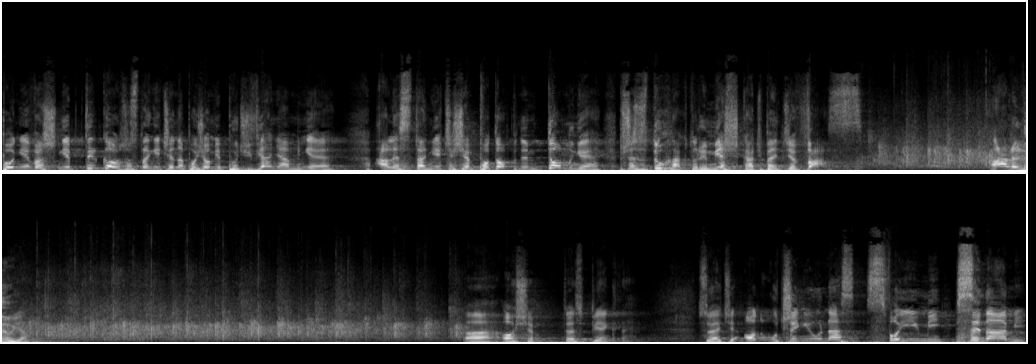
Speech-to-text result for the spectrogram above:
ponieważ nie tylko zostaniecie na poziomie podziwiania mnie, ale staniecie się podobnym do mnie przez ducha, który mieszkać będzie w was. Aleluja. A, osiem, to jest piękne. Słuchajcie, On uczynił nas swoimi synami.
